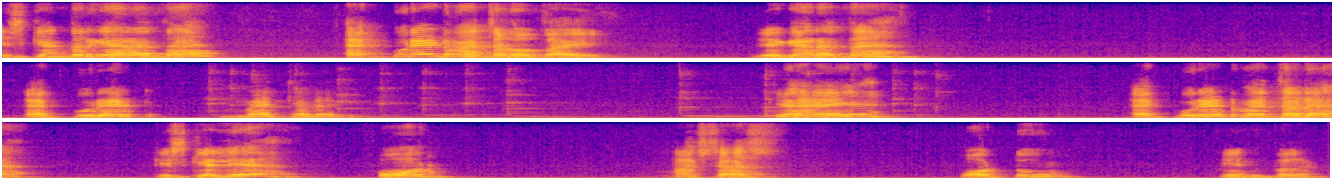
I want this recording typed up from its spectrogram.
इसके अंदर क्या रहता है? एक्यूरेट मेथड होता है ये। क्या रहता है? एक्यूरेट मेथड है। क्या है ये? एक्यूरेट मेथड है किसके लिए? फॉर हसस O two in blood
